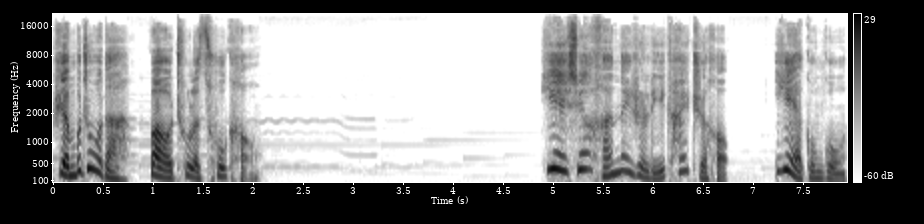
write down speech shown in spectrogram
忍不住的爆出了粗口。叶轩寒那日离开之后，叶公公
